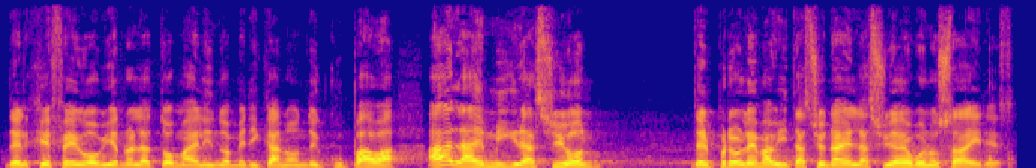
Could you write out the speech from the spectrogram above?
del jefe de gobierno en la toma del Indoamericano, donde ocupaba a la emigración del problema habitacional en la ciudad de Buenos Aires.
